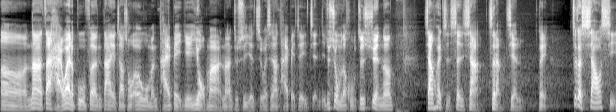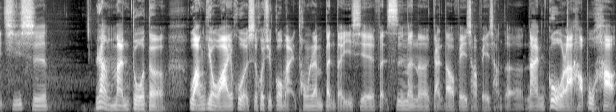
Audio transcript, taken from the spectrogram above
呃，那在海外的部分，大家也知道说，呃，我们台北也有嘛，那就是也只会剩下台北这一间，也就是我们的虎之穴呢，将会只剩下这两间。对，这个消息其实让蛮多的网友啊，又或者是会去购买同人本的一些粉丝们呢，感到非常非常的难过啦，好不好？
